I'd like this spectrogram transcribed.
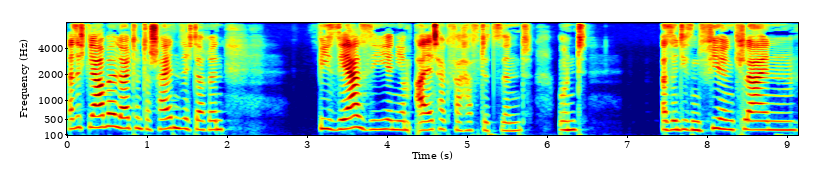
Also ich glaube, Leute unterscheiden sich darin, wie sehr sie in ihrem Alltag verhaftet sind und also in diesen vielen kleinen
